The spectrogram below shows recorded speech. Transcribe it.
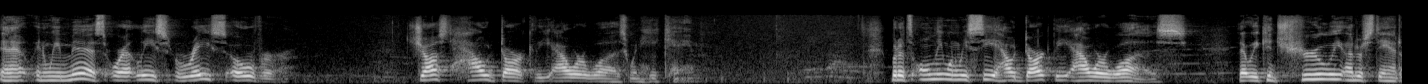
And, uh, and we miss, or at least race over, just how dark the hour was when he came. But it's only when we see how dark the hour was that we can truly understand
